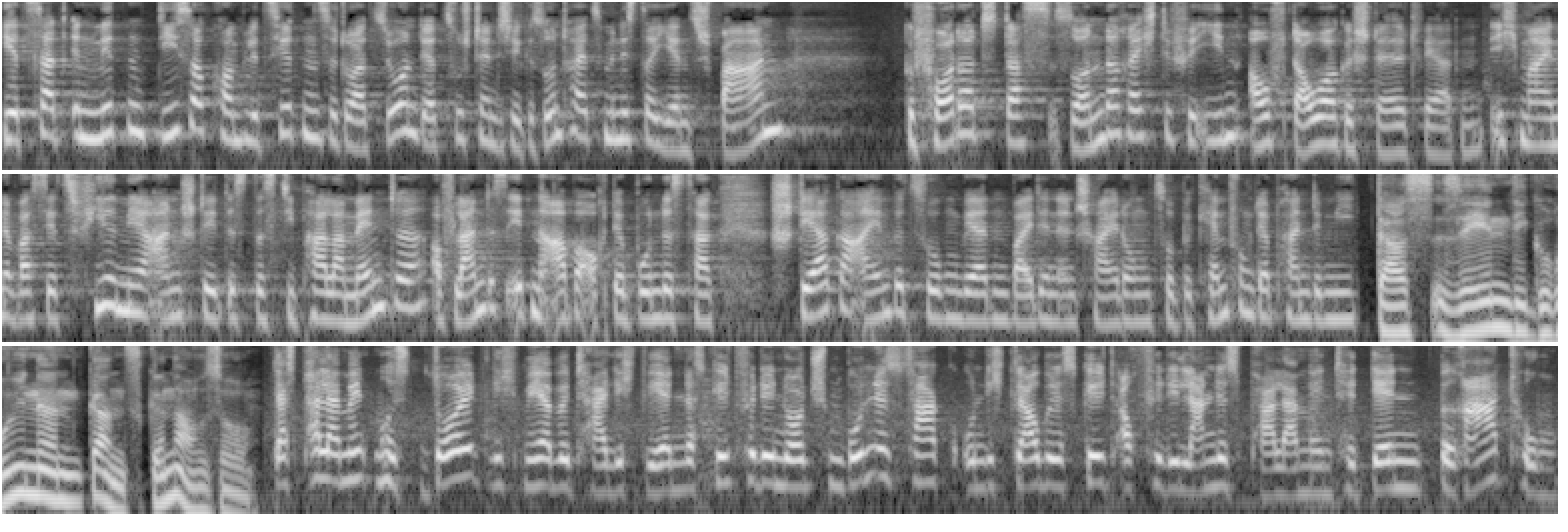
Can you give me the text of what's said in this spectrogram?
Jetzt hat inmitten dieser komplizierten Situation der zuständige Gesundheitsminister Jens Spahn gefordert, dass Sonderrechte für ihn auf Dauer gestellt werden. Ich meine, was jetzt viel mehr ansteht, ist, dass die Parlamente auf Landesebene, aber auch der Bundestag stärker einbezogen werden bei den Entscheidungen zur Bekämpfung der Pandemie. Das sehen die Grünen ganz genauso. Das Parlament muss deutlich mehr beteiligt werden. Das gilt für den Deutschen Bundestag und ich glaube, das gilt auch für die Landesparlamente. Denn Beratung,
